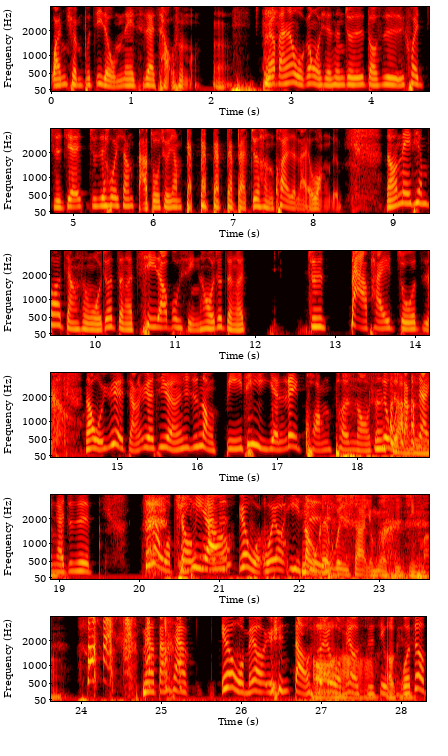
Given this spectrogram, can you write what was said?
完全不记得我们那一次在吵什么。嗯，然后反正我跟我先生就是都是会直接就是会像打桌球一样啪啪啪啪啪，就很快的来往的。然后那一天不知道讲什么，我就整个气到不行，然后我就整个就是大拍桌子，然后我越讲越气，越讲越气，就是那种鼻涕眼泪狂喷哦，就是我当下应该就是真的我鼻琼涕 应该是因为我我有意识。那，我可以问一下有没有失禁吗？没有当下。因为我没有晕倒，所以我没有失禁，我就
